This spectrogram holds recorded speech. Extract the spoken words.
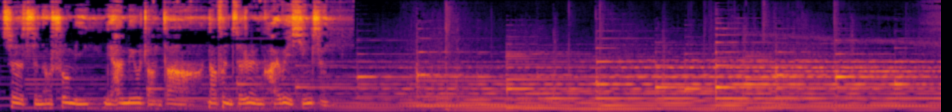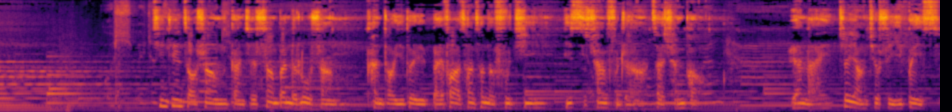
这只能说明你还没有长大，那份责任还未形成。今天早上赶着上班的路上，看到一对白发苍苍的夫妻彼此搀扶着在晨跑。原来这样就是一辈子。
